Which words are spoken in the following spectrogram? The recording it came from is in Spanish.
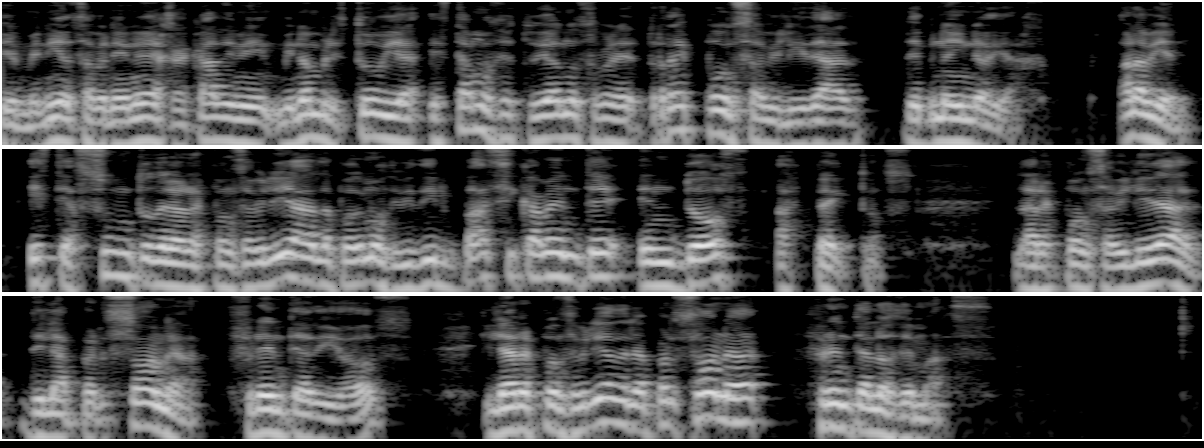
Bienvenidos a Bnei Noyaj Academy, mi nombre es Tubia. Estamos estudiando sobre responsabilidad de Bnei. Ahora bien, este asunto de la responsabilidad la podemos dividir básicamente en dos aspectos. La responsabilidad de la persona frente a Dios y la responsabilidad de la persona frente a los demás.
